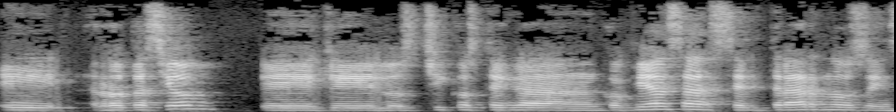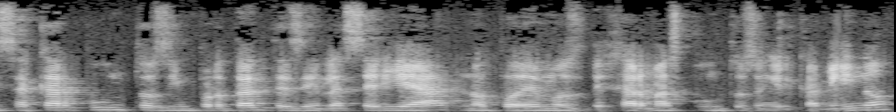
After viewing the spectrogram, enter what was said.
eh, rotación, eh, que los chicos tengan confianza, centrarnos en sacar puntos importantes en la Serie A, no podemos dejar más puntos en el camino.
